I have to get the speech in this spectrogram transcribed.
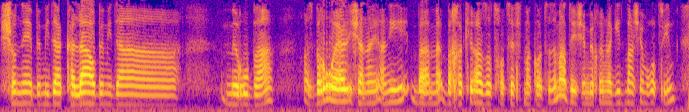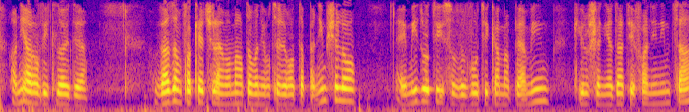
שונה במידה קלה או במידה מרובה, אז ברור היה לי שאני בחקירה הזאת חוטף מכות. אז אמרתי שהם יכולים להגיד מה שהם רוצים, אני ערבית לא יודע. ואז המפקד שלהם אמר, טוב, אני רוצה לראות את הפנים שלו. העמידו אותי, סובבו אותי כמה פעמים, כאילו שאני ידעתי איפה אני נמצא,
